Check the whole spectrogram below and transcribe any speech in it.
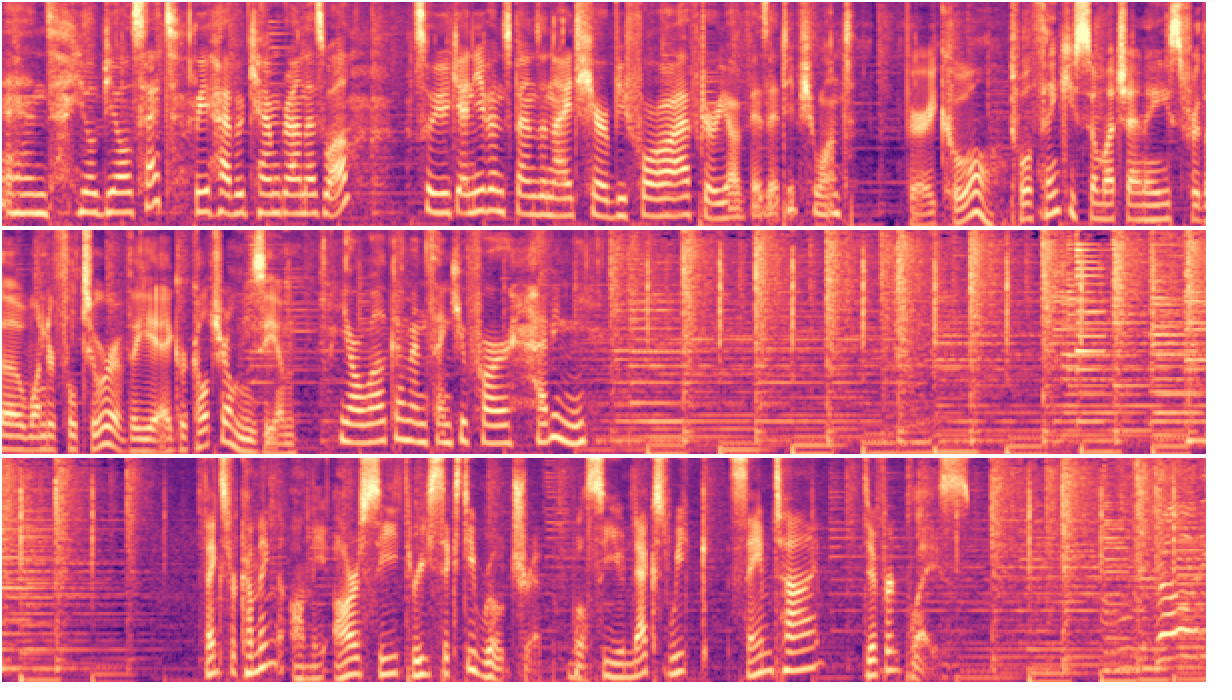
and you'll be all set. We have a campground as well. So you can even spend the night here before or after your visit if you want. Very cool. Well, thank you so much, Anais, for the wonderful tour of the Agricultural Museum. You're welcome, and thank you for having me. Thanks for coming on the RC360 road trip. We'll see you next week, same time, different place. road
